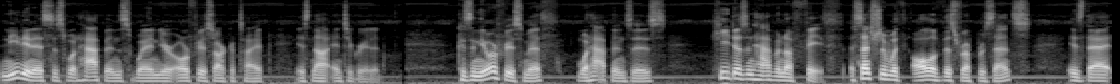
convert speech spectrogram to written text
neediness is what happens when your Orpheus archetype is not integrated. Because in the Orpheus myth, what happens is he doesn't have enough faith. Essentially, what all of this represents is that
